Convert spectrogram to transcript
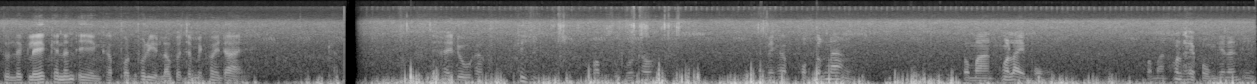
ต้ นเล็กๆ แค่นั้นเองครับ ผลผลิตเราก็จะไม่ค่อยได้ครับจะให้ดูครับความสูงของเขาเห็นไหมครับ ผมต้องนั่ง ประมาณหัวไหล่ผม ประมาณหัวไหล่ผมแค่นั้นเอง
